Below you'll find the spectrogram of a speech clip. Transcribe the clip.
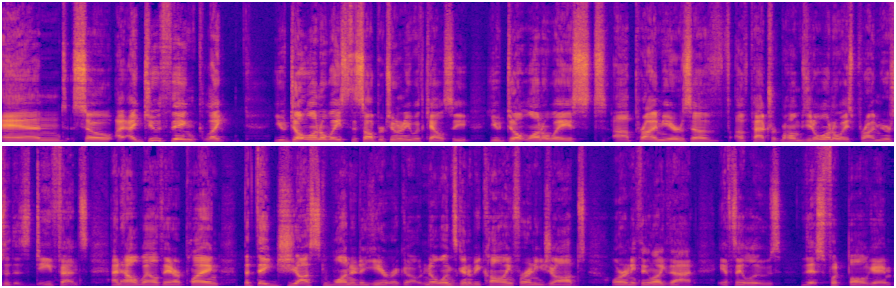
and so I, I do think like you don't want to waste this opportunity with Kelce. You don't want to waste uh, prime years of, of Patrick Mahomes. You don't want to waste prime years of this defense and how well they are playing. But they just won it a year ago. No one's going to be calling for any jobs or anything like that if they lose this football game.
